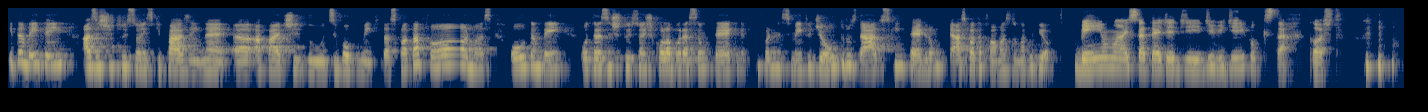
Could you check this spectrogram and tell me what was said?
e também tem as instituições que fazem né, a, a, parte do desenvolvimento das plataformas, ou também outras instituições de colaboração técnica com fornecimento de outros dados que integram as plataformas do MapBio. Bem uma estratégia de dividir e conquistar. Gosto.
